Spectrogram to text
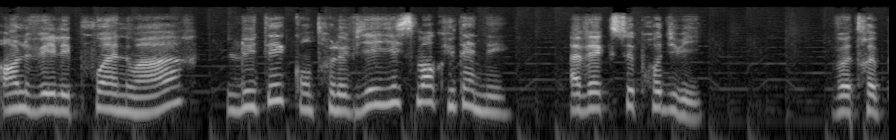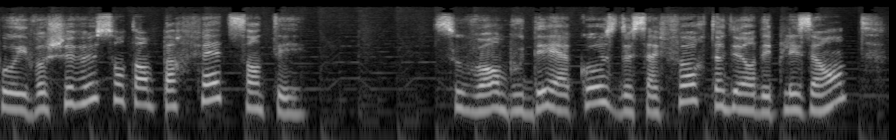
enlever les points noirs, lutter contre le vieillissement cutané. Avec ce produit, votre peau et vos cheveux sont en parfaite santé. Souvent boudé à cause de sa forte odeur déplaisante,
